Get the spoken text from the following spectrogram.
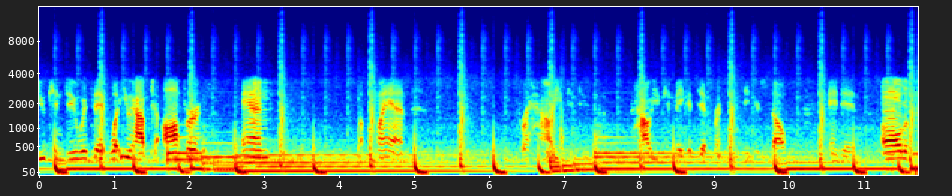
you can do with it, what you have to offer, and a plan for how you can do that, how you can make a difference in yourself and in all of the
